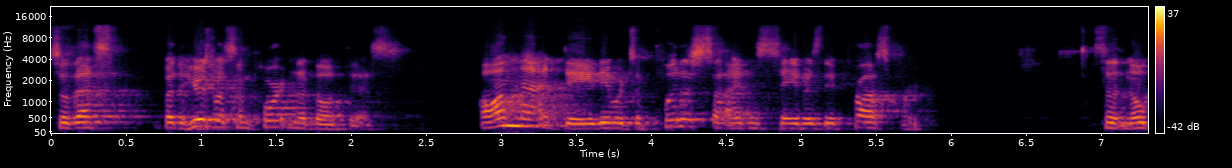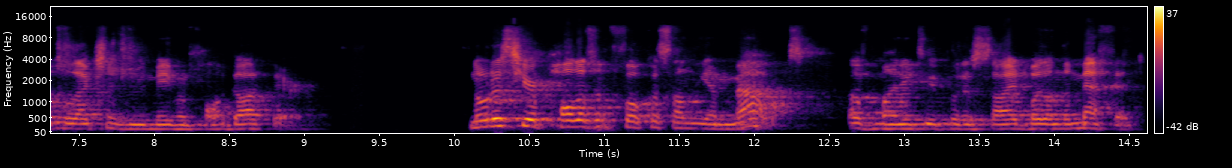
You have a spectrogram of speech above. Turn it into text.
So that's, but here's what's important about this. On that day, they were to put aside and save as they prospered, so that no collections would be made when Paul got there. Notice here, Paul doesn't focus on the amount of money to be put aside, but on the method,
